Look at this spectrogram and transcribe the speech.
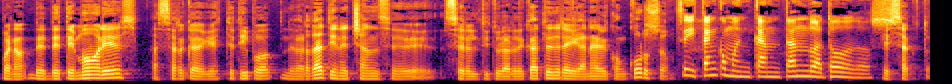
bueno, de, de temores acerca de que este tipo de verdad tiene chance de ser el titular de cátedra y ganar el concurso. Sí, están como encantando a todos. Exacto.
